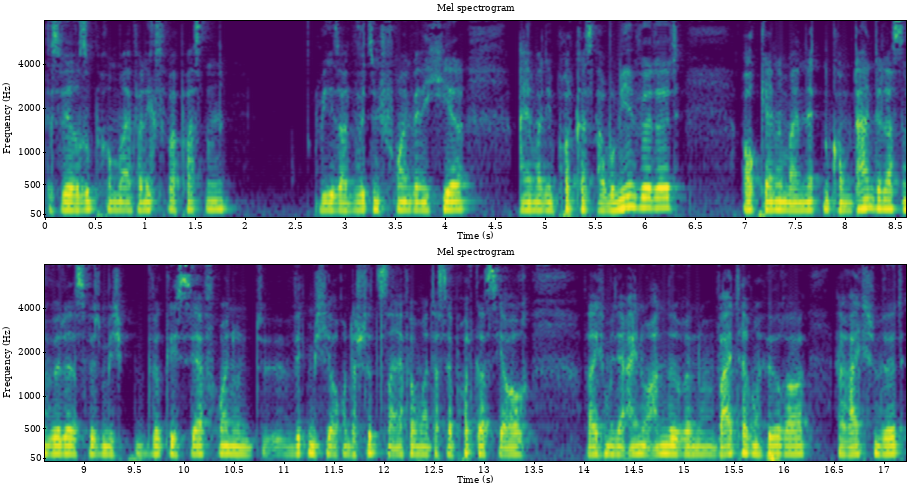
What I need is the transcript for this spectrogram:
Das wäre super, um einfach nichts zu verpassen. Wie gesagt, würde es mich freuen, wenn ihr hier einmal den Podcast abonnieren würdet auch gerne mal einen netten Kommentar hinterlassen würde. Das würde mich wirklich sehr freuen und wird mich hier auch unterstützen, einfach mal, dass der Podcast hier auch, sage ich mal, den einen oder anderen weiteren Hörer erreichen wird.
